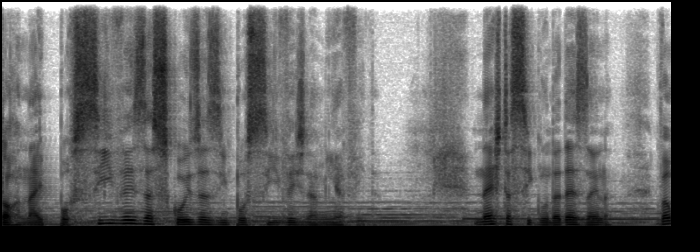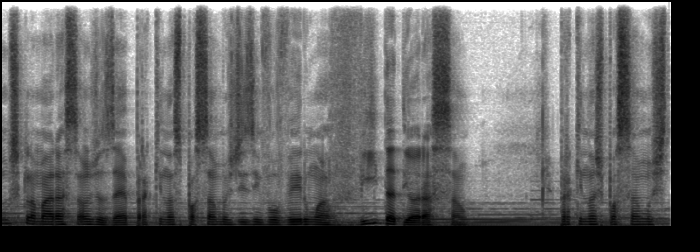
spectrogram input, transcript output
tornai possíveis as coisas impossíveis na minha vida. Nesta segunda dezena, vamos clamar a São José para que nós possamos desenvolver uma vida de oração, para que nós possamos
